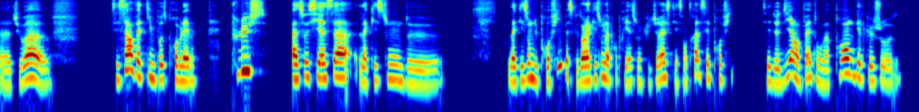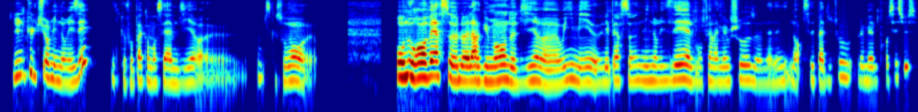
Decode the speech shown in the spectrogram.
euh, Tu vois, c'est ça en fait qui me pose problème. Plus associé à ça la question de la question du profit, parce que dans la question de l'appropriation culturelle, ce qui est central, c'est le profit. C'est de dire en fait, on va prendre quelque chose d'une culture minorisée, parce qu'il ne faut pas commencer à me dire, parce que souvent on nous renverse l'argument de dire oui, mais les personnes minorisées, elles vont faire la même chose. Nanani. Non, c'est pas du tout le même processus.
